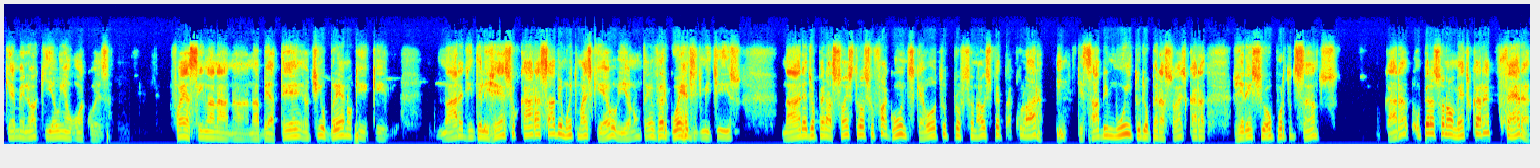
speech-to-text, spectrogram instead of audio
que é melhor que eu em alguma coisa. Foi assim lá na, na, na BAT, eu tinha o Breno, que, que na área de inteligência o cara sabe muito mais que eu, e eu não tenho vergonha de admitir isso. Na área de operações trouxe o Fagundes, que é outro profissional espetacular, que sabe muito de operações, o cara gerenciou o Porto de Santos. O cara, operacionalmente, o cara é fera.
